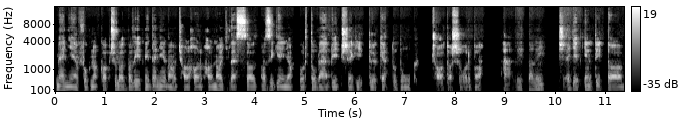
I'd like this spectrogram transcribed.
mennyien fognak kapcsolatba lépni, de nyilván, hogy ha, ha, ha nagy lesz az, az igény, akkor további segítőket tudunk csatasorba állítani. És egyébként itt a,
